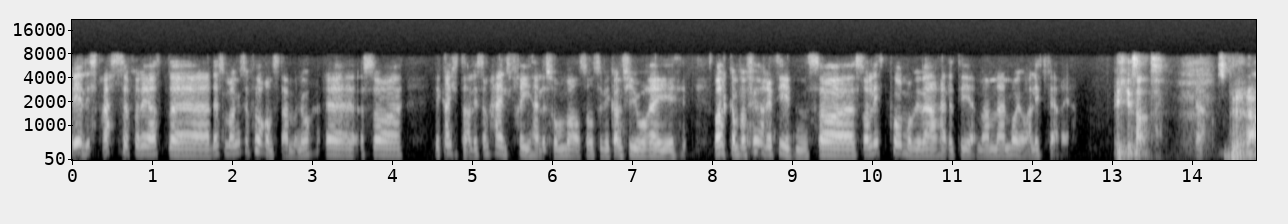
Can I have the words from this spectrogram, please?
vi er litt stresset fordi at uh, det er så mange som forhåndsstemmer nå. Uh, så vi kan ikke ta liksom helt fri hele sommeren, sånn som vi kanskje gjorde i valgkampen før i tiden. Så, så litt på må vi være hele tiden, men vi må jo ha litt ferie. Ikke sant. Ja. Så bra.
